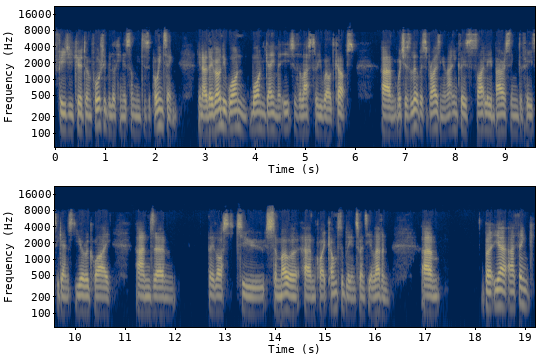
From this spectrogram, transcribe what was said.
Fiji could unfortunately be looking at something disappointing. You know, they've only won one game at each of the last three World Cups, um, which is a little bit surprising, and that includes slightly embarrassing defeats against Uruguay, and um, they lost to Samoa um, quite comfortably in 2011. Um, but yeah, I think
